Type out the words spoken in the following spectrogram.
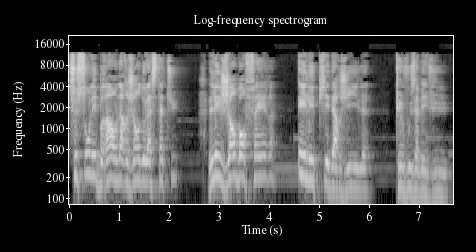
ce sont les bras en argent de la statue, les jambes en fer et les pieds d'argile que vous avez vus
